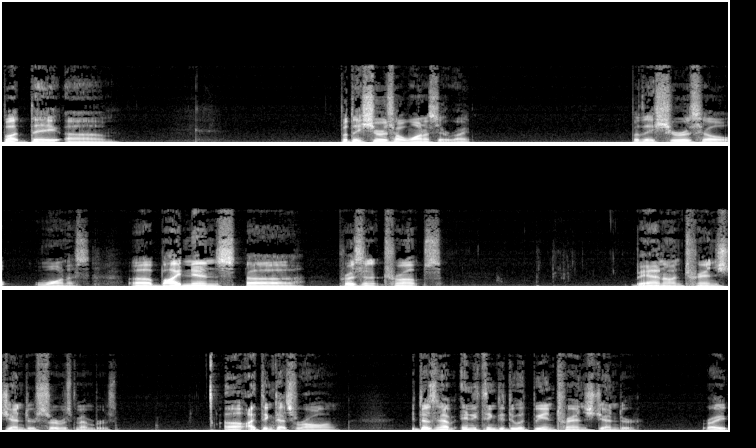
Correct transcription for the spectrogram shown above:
but they, um, but they sure as hell want us there, right? But they sure as hell want us. Uh, Biden ends uh, President Trump's ban on transgender service members. Uh, I think that's wrong. It doesn't have anything to do with being transgender, right?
